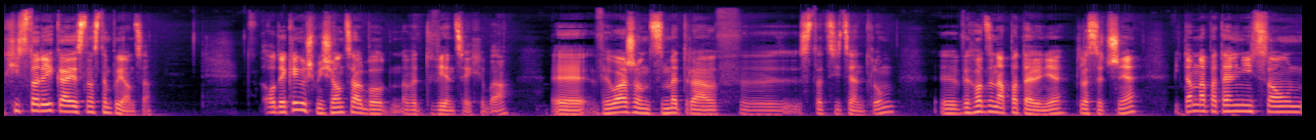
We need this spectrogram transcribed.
historyjka jest następująca. Od jakiegoś miesiąca, albo nawet więcej chyba, e, wyłażąc z metra w e, stacji centrum, e, wychodzę na patelnię, klasycznie, i tam na patelni są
